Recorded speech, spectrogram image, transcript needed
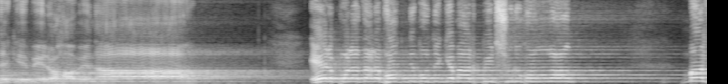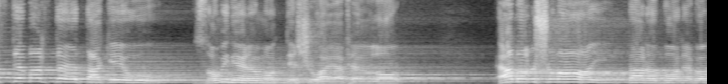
থেকে বের হবে না। এরপরে তার ভক্তিপতিকে মারপিট শুরু করল। মারতে মারতে তাকেও জমিনের মধ্যে শোয়া ফেলল। এমন সময় তার বোন এবং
